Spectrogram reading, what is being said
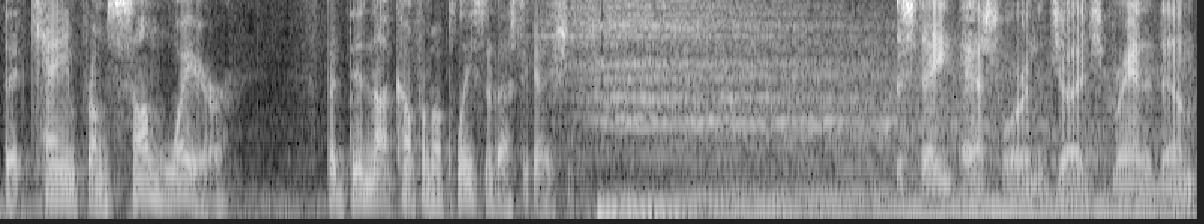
that came from somewhere but did not come from a police investigation. The state asked for and the judge granted them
